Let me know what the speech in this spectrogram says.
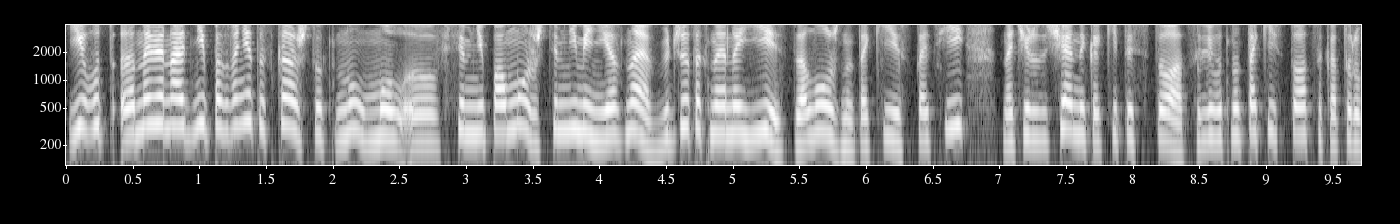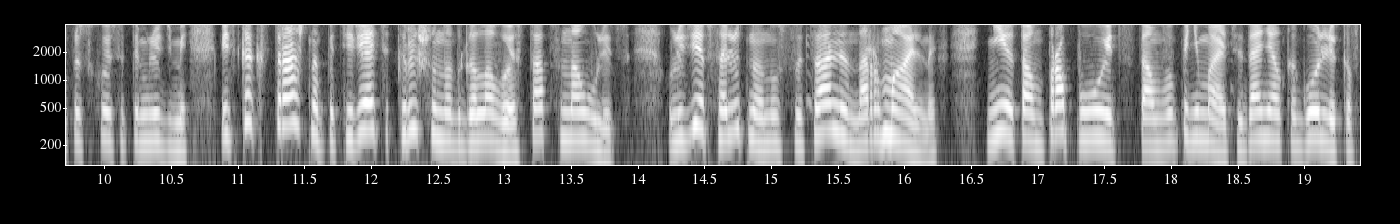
И вот, э, наверное, одни позвонят и скажут, что, ну, мол, э, всем не поможешь. Тем не менее, я знаю, в бюджетах, наверное, есть заложены такие статьи на чрезвычайные какие-то ситуации, или вот на такие ситуации, которые происходят с этими людьми. Ведь как страшно потерять крышу над головой, остаться на улице. У людей абсолютно, ну, социально нормальных, не там пропоиц, там, вы понимаете, да, не алкоголиков,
